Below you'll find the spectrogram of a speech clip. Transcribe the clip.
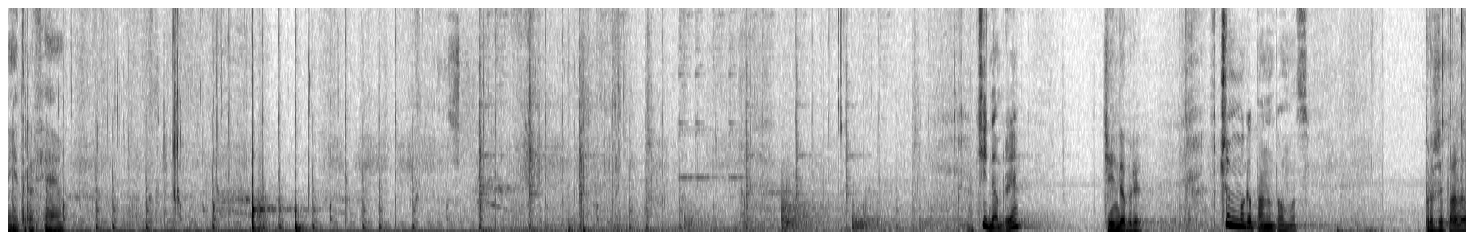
to nie trafiają. Dzień dobry. Dzień dobry. W czym mogę panu pomóc? Proszę pana.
